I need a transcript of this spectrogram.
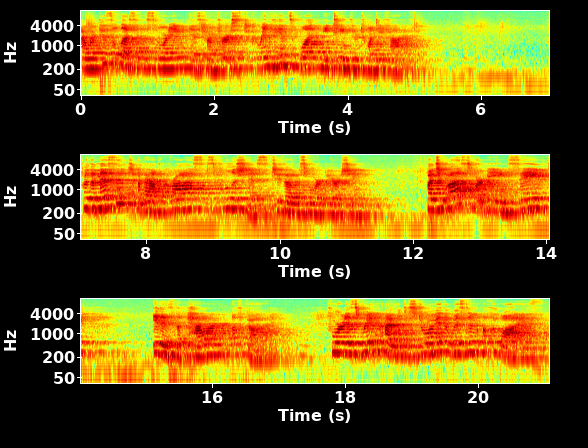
Our epistle lesson this morning is from 1 Corinthians 1 18 through 25. For the message about the cross is foolishness to those who are perishing, but to us who are being saved, it is the power of God. For it is written, I will destroy the wisdom of the wise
